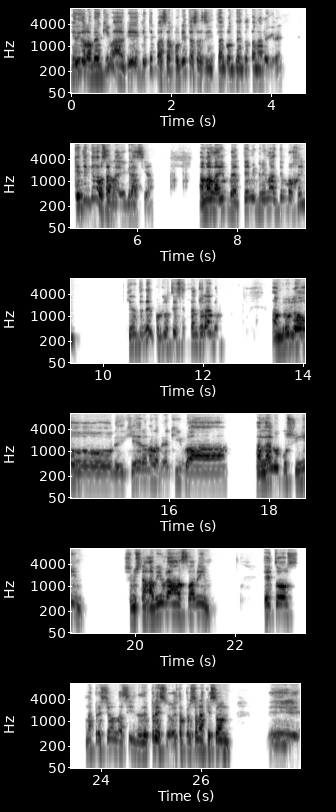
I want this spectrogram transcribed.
Querido Rabbi Akiva, ¿qué, ¿qué te pasa? ¿Por qué estás así tan contento, tan alegre? ¿Qué te causa gracia? Amar la mi prima. Quiero entender por qué ustedes están llorando. Ambrulo le dijeron a Rabbi Akiva, Alalu Kushim, Shemishtahabim la Asabim. Estos, una expresión así de desprecio, estas personas que son, eh,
